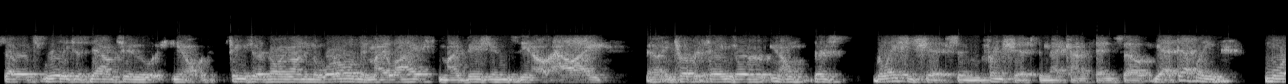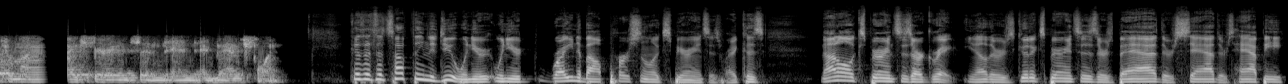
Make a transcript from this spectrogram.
So it's really just down to, you know, things that are going on in the world, in my life, my visions, you know, how I uh, interpret things, or, you know, there's relationships and friendships and that kind of thing. So, yeah, definitely more from my experience and, and, and vantage point because it's a tough thing to do when you're when you're writing about personal experiences, right? Because not all experiences are great. You know, there's good experiences, there's bad, there's sad, there's happy.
